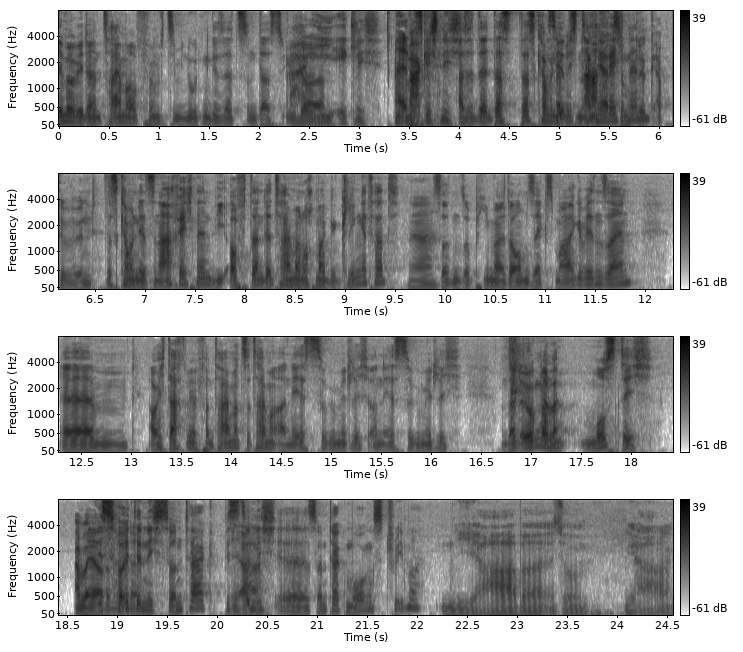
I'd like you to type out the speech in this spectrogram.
immer wieder einen Timer auf 15 Minuten gesetzt und das über. Ah, i, eklig. Also Mag das- ich nicht. Also da- das, das kann das man jetzt ich Tanja zum nachrechnen. Glück abgewöhnt. Das kann man jetzt nachrechnen, wie oft dann der Timer nochmal geklingelt hat. Ja. Das sollten so Pi mal Daumen sechs Mal gewesen sein. Ähm, aber ich dachte mir von Timer zu Timer, ah nee, ist zu gemütlich, ah nee, ist zu gemütlich. Und dann irgendwann Aber- musste ich. Aber ist heute nicht Sonntag? Bist Ja. du nicht äh, Sonntagmorgen-Streamer? Ja, aber also, ja.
